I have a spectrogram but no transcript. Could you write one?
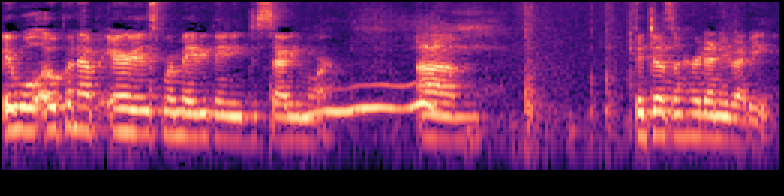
it will open up areas where maybe they need to study more. Um, it doesn't hurt anybody.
